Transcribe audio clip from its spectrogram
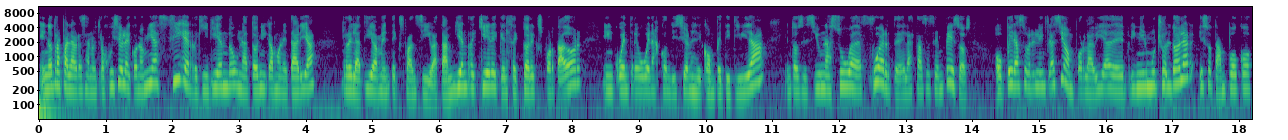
en otras palabras, a nuestro juicio, la economía sigue requiriendo una tónica monetaria relativamente expansiva. También requiere que el sector exportador encuentre buenas condiciones de competitividad. Entonces, si una suba fuerte de las tasas en pesos opera sobre la inflación por la vía de deprimir mucho el dólar, eso tampoco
